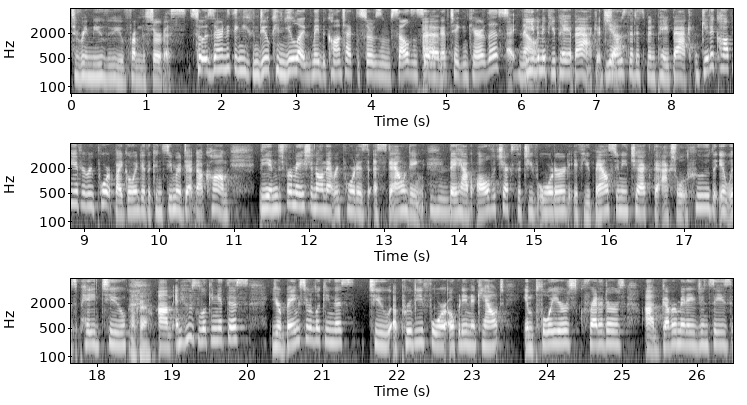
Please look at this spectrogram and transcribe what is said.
to remove you from the service. So is there anything you can do? Can you like maybe contact the service themselves and say like Um, I've taken care of this? No. Even if you pay it back, it Yeah. shows that it's been paid back. Get a copy of your report by going to the consumerdebit.com. The information on that report is astounding. Mm-hmm. They have all the checks that you've ordered, if you bounced any check, the actual who it was paid to, Okay. um, and who's looking at this. Your banks are looking this to approve you for opening an account. Employers, creditors, uh, government agencies,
